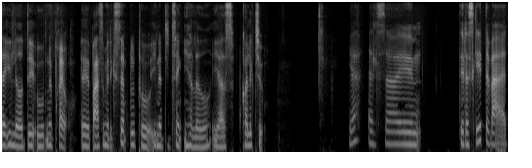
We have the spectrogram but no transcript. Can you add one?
da I lavede det åbne brev? Øh, bare som et eksempel på en af de ting, I har lavet i jeres kollektiv. Ja, altså... Øh, det, der skete, det var, at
